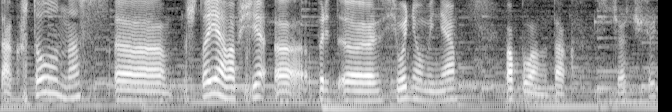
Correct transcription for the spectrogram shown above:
Так, что у нас, что я вообще сегодня у меня по плану? Так, сейчас чуть-чуть.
